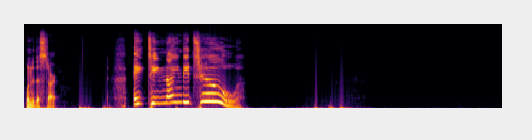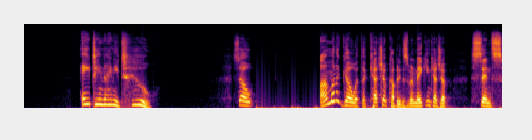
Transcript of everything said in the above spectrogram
When did this start? 1892. Eighteen ninety two. So I'm gonna go with the ketchup company that's been making ketchup since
